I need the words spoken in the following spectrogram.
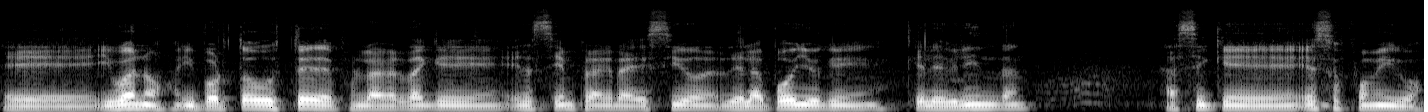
Eh, y bueno, y por todos ustedes, pues la verdad que él siempre agradecido del apoyo que, que le brindan. Así que eso es conmigo.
